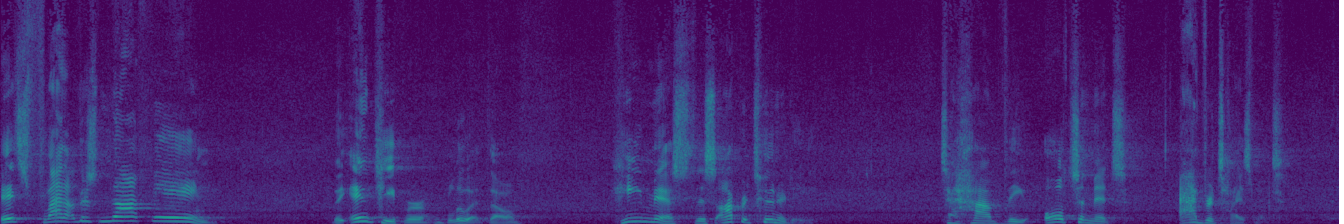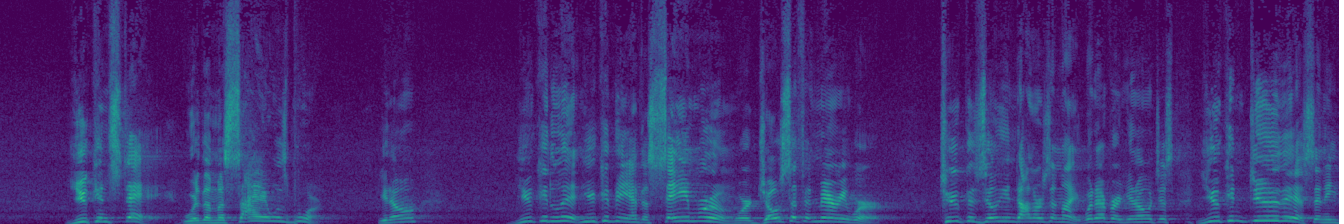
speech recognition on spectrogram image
It's flat out, there's nothing. The innkeeper blew it, though. He missed this opportunity to have the ultimate advertisement. You can stay where the Messiah was born. You know, you can live, you can be at the same room where Joseph and Mary were. Two gazillion dollars a night, whatever, you know, just you can do this. And he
